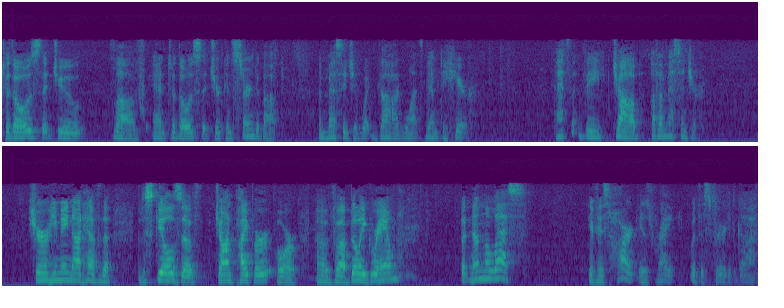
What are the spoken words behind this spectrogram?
to those that you love and to those that you're concerned about the message of what God wants them to hear. That's the job of a messenger. Sure, he may not have the, the skills of John Piper or of uh, Billy Graham, but nonetheless, if his heart is right with the Spirit of God,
